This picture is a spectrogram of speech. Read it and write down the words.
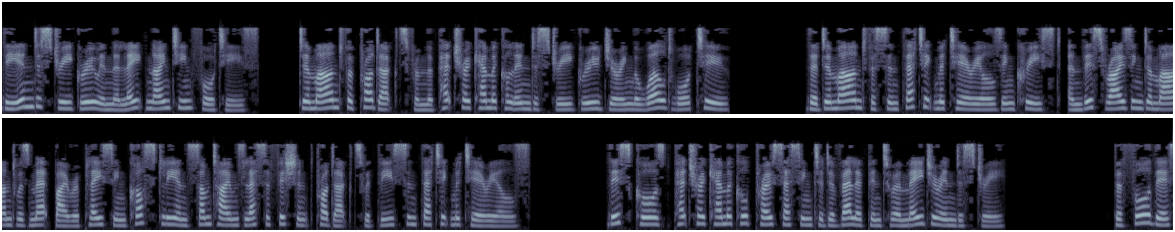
The industry grew in the late 1940s. Demand for products from the petrochemical industry grew during the World War II. The demand for synthetic materials increased, and this rising demand was met by replacing costly and sometimes less efficient products with these synthetic materials. This caused petrochemical processing to develop into a major industry. Before this,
